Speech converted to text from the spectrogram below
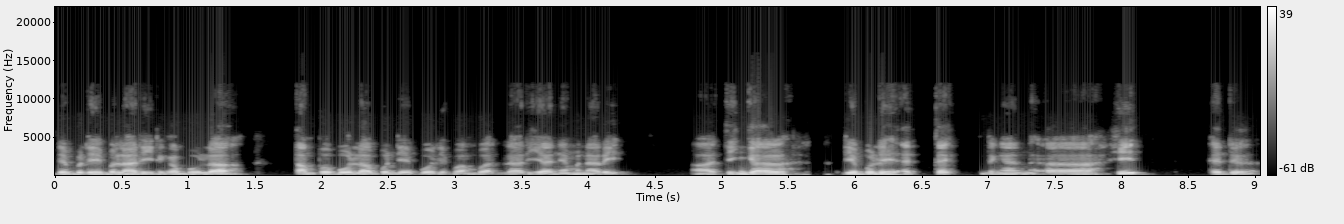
dia boleh berlari dengan bola, tanpa bola pun dia boleh buat-buat larian yang menarik. Uh, tinggal dia boleh attack dengan uh, hit, header.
